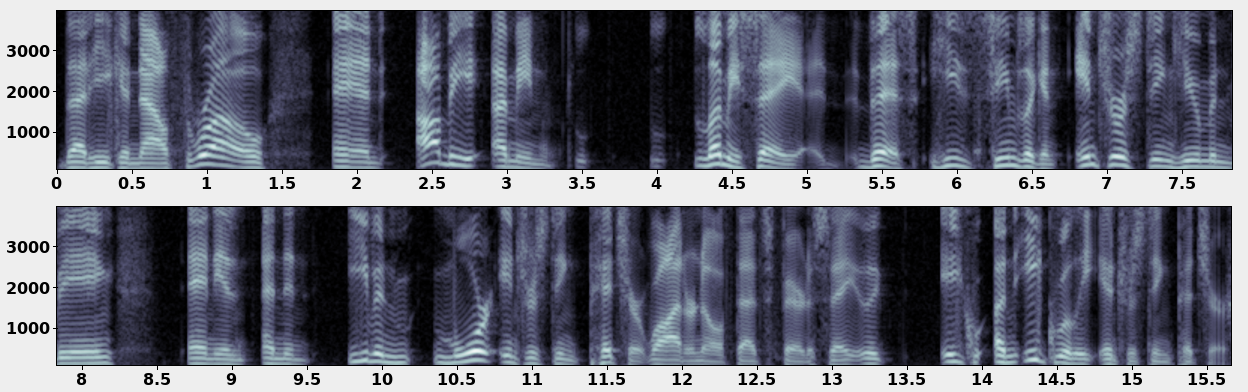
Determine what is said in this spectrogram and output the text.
that he can now throw. And I'll be. I mean, let me say this: he seems like an interesting human being, and is and an even more interesting pitcher. Well, I don't know if that's fair to say. Like, equ- an equally interesting pitcher.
